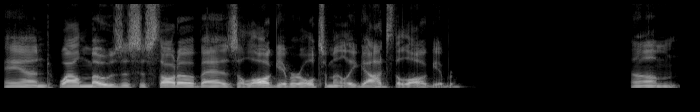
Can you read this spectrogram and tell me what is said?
And while Moses is thought of as a lawgiver, ultimately God's the lawgiver. Um,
